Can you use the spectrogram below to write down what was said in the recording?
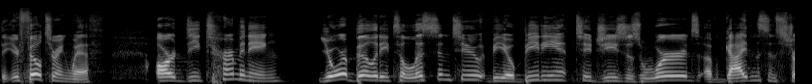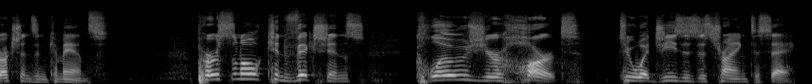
that you're filtering with are determining your ability to listen to, be obedient to Jesus' words of guidance, instructions, and commands personal convictions close your heart to what Jesus is trying to say.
